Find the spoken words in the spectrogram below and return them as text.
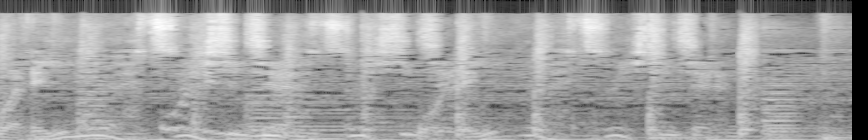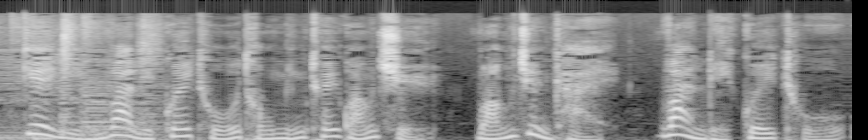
我的音乐最新鲜，我的音乐最新鲜。电影《万里归途》同名推广曲，王俊凯《万里归途》，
